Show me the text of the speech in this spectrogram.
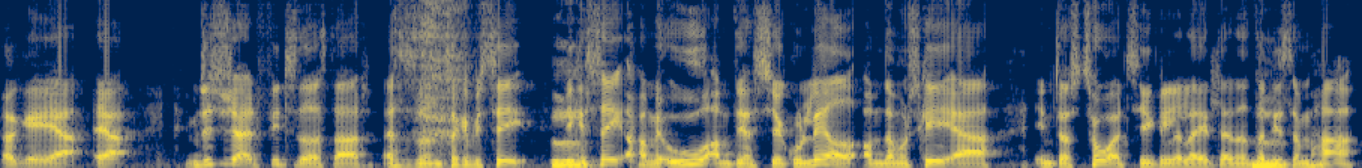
Okay, ja, ja. Men det synes jeg er et fedt sted at starte. Altså sådan, så kan vi se, mm. vi kan se om en uge, om det har cirkuleret, om der måske er en DOS 2 artikel eller et eller andet, der Mm. ligesom har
